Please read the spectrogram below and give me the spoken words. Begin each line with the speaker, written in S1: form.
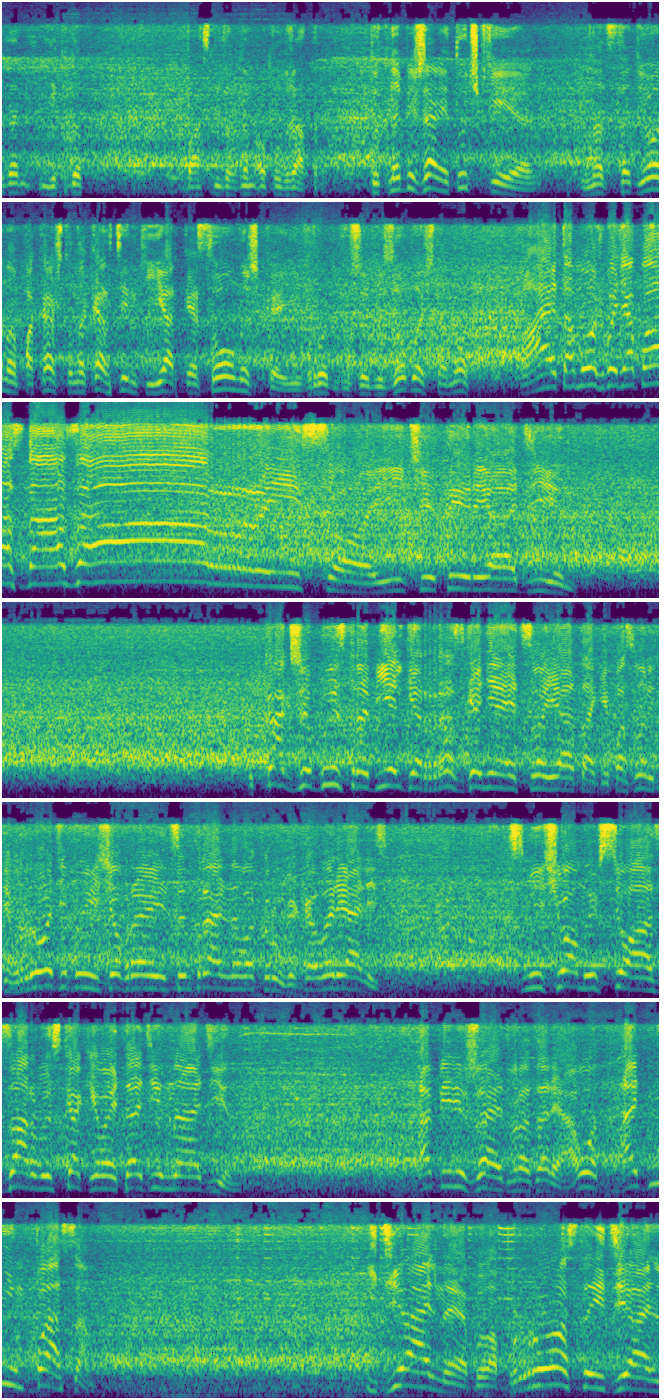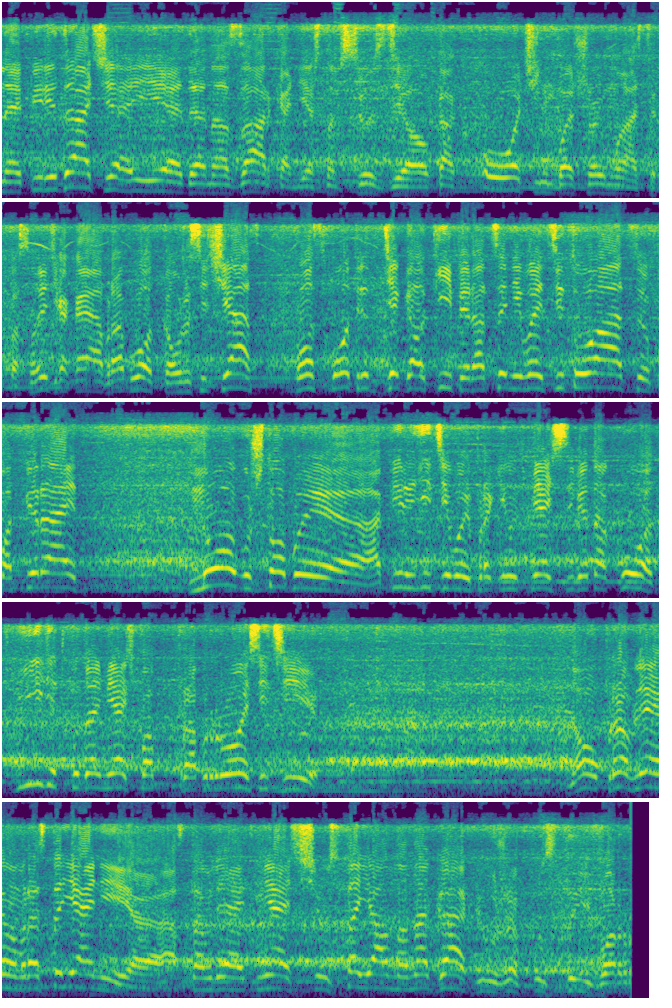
S1: бельгиядан екі доп басымдығымен ұтылып жатыр
S2: Тут набежали тучки над стадионом. Пока что на картинке яркое солнышко. И вроде бы все безоблачно. Но... А это может быть опасно. Азар! И все. И 4-1. Как же быстро Бельгия разгоняет свои атаки. Посмотрите, вроде бы еще в районе центрального круга ковырялись с мячом. И все, Азар выскакивает один на один. Опережает вратаря. А вот одним пасом идеальная была, просто идеальная передача. И Эден Азар, конечно, все сделал как очень большой мастер. Посмотрите, какая обработка. Уже сейчас он смотрит, где голкипер, оценивает ситуацию, подбирает ногу, чтобы опередить его и прокинуть мяч себе на ход. Видит, куда мяч пробросить и управляемом расстоянии оставляет мяч. Стоял на ногах и уже в пустые ворота.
